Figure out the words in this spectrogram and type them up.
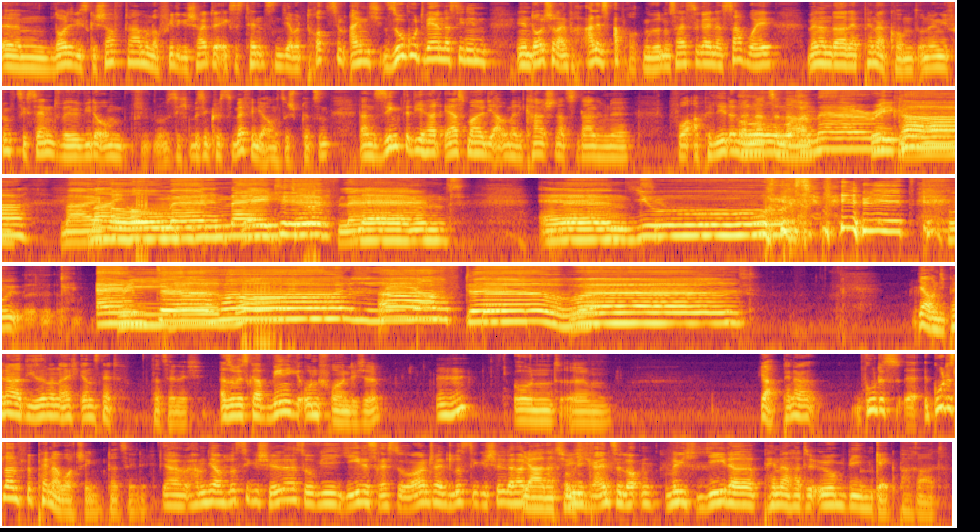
ähm, Leute, die es geschafft haben und auch viele gescheite Existenzen, die aber trotzdem eigentlich so gut wären, dass sie in, den, in Deutschland einfach alles abrocken würden. Das heißt sogar in der Subway, wenn dann da der Penner kommt und irgendwie 50 Cent will, wieder um sich ein bisschen Crystal Meth in die Augen zu spritzen, dann singt er dir halt erstmal die amerikanische Nationalhymne vor, appelliert an der Oh, National. America, my, home and native land. And you, Spirit, And the whole of the world. Ja, und die Penner, die sind dann eigentlich ganz nett, tatsächlich. Also es gab wenige unfreundliche. Und ähm, ja, Penner, gutes, äh, gutes Land für Penner-Watching, tatsächlich. Ja, haben die auch lustige Schilder, so wie jedes Restaurant anscheinend lustige Schilder hat, Ja, natürlich. um dich reinzulocken? Wirklich jeder Penner hatte irgendwie einen Gag parat.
